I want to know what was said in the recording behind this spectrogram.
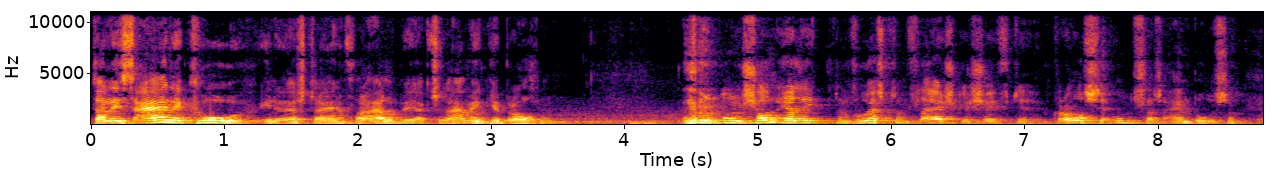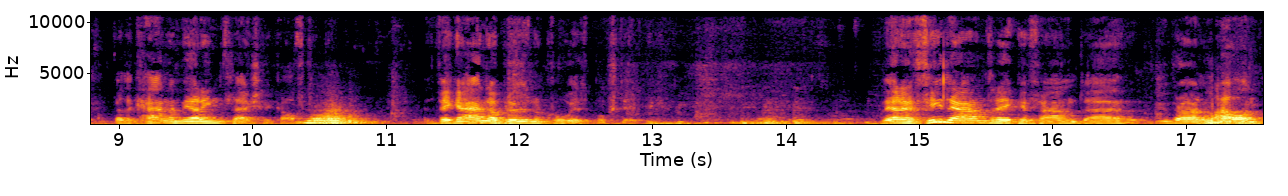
Dann ist eine Kuh in Österreich, in Vorarlberg, zusammengebrochen und schon erlitten Wurst- und Fleischgeschäfte große Umsatzeinbußen, weil keiner mehr Rindfleisch gekauft hat. Wegen einer blöden Kuh ist buchstäblich. Während viele andere Gefahren da überall lauern,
